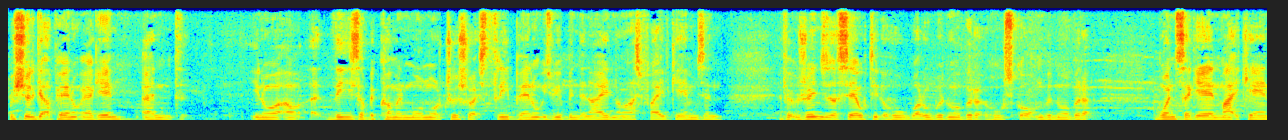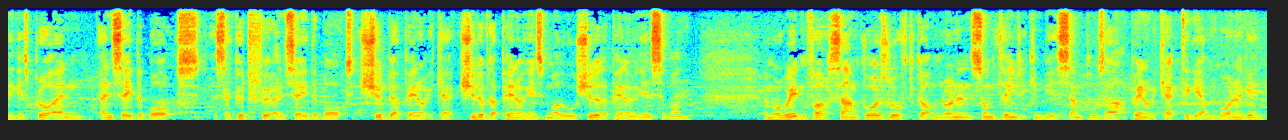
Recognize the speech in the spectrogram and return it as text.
We should get a penalty again, and you know uh, these are becoming more and more crucial. It's three penalties we've been denied in the last five games, and if it was Rangers or Celtic, the whole world would know about it, the whole Scotland would know about it. Once again, Matty Kennedy gets brought in inside the box. It's a good foot inside the box. Should be a penalty kick. Should have a penalty against Motherwell. Should have a penalty against St Mirren. And we're waiting for Sam Cosgrove to get up and running. And sometimes it can be as simple as that, a penalty kick to get him going again.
